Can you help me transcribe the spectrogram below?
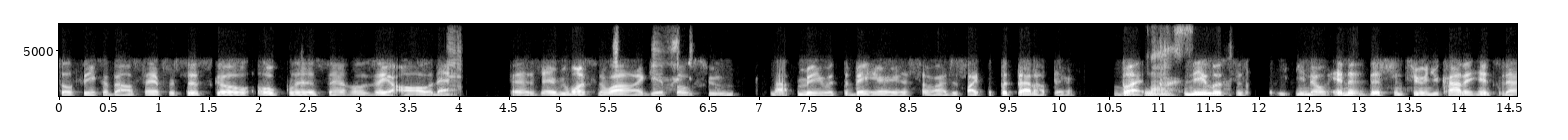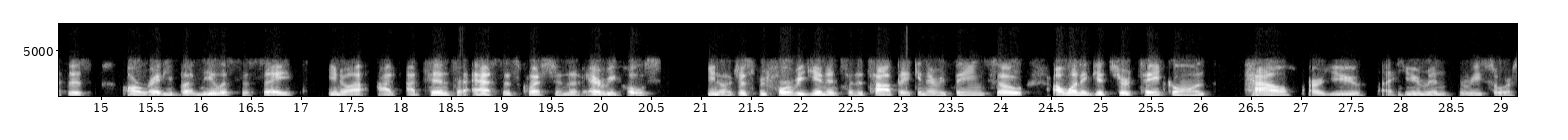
So think about San Francisco, Oakland, San Jose, all of that because every once in a while I get folks who not familiar with the Bay Area, so I just like to put that out there. But nice. needless to say, you know, in addition to, and you kind of hinted at this already, but needless to say, you know, I, I, I tend to ask this question of every host, you know, just before we get into the topic and everything. So I want to get your take on how are you a human resource?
